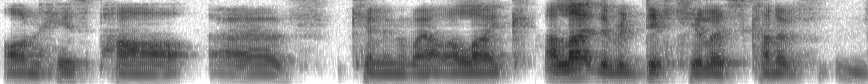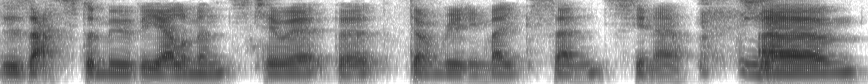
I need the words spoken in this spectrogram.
on his part of killing the whale. I like I like the ridiculous kind of disaster movie elements to it that don't really make sense. You know, Yeah. um,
